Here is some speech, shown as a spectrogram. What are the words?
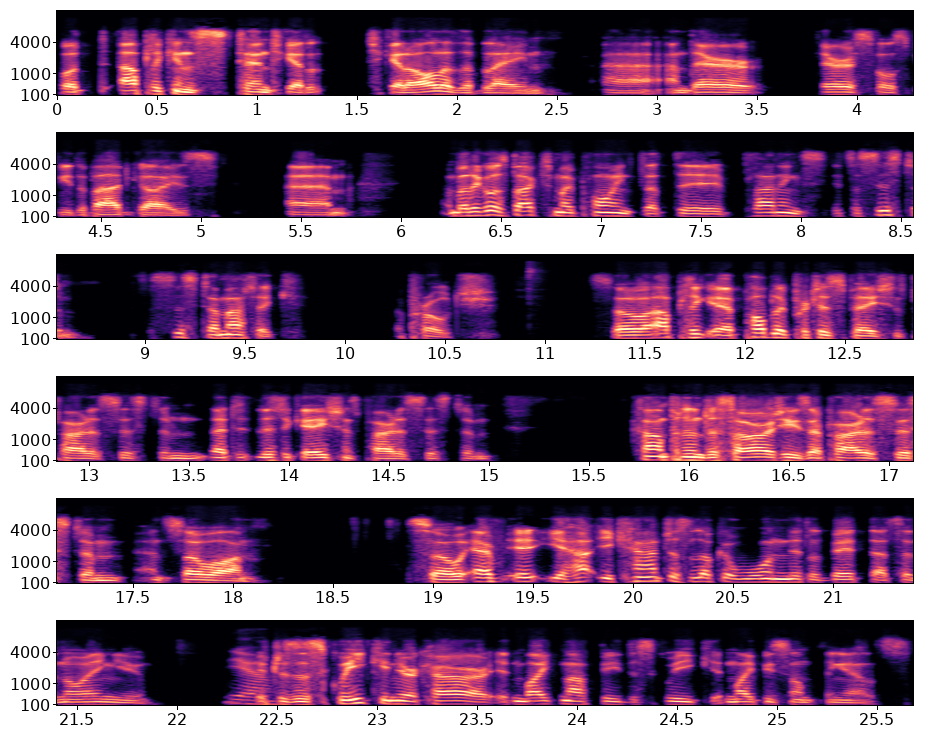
But applicants tend to get to get all of the blame, uh, and they're they're supposed to be the bad guys. Um, but it goes back to my point that the planning it's a system, it's a systematic approach. So uh, public participation is part of the system, lit litigation is part of the system, competent authorities are part of the system, and so on. So every, you, you can't just look at one little bit that's annoying you. Yeah. If there's a squeak in your car, it might not be the squeak, it might be something else.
